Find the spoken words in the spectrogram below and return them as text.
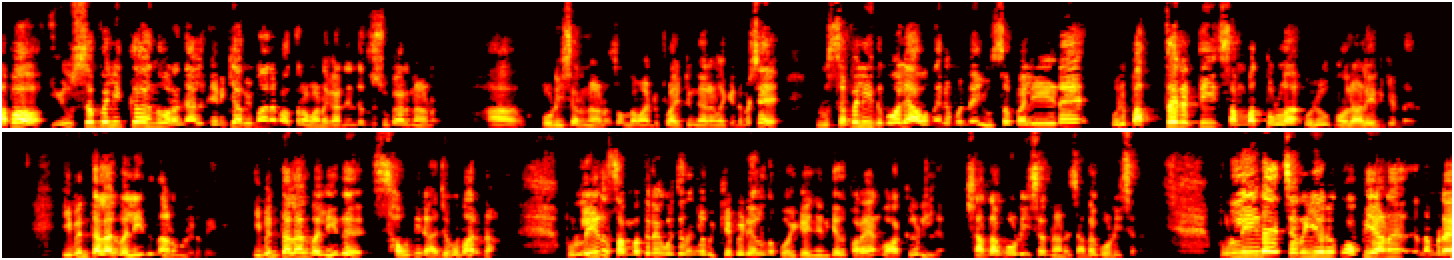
അപ്പോ യൂസഫ് അലിക്ക എന്ന് പറഞ്ഞാൽ എനിക്ക് അഭിമാനപാത്രമാണ്. കാരണം എന്റെ തൃശ്ശൂക്കാരനാണ് ആ കോടീശ്വരനാണ്. സ്വന്തമായിട്ട് ഫ്ലൈറ്റും കാര്യങ്ങളൊക്കെ ഉണ്ട്. പക്ഷേ യൂസഫ് അലി ഇതുപോലെ ആവുന്നതിന് മുന്നേ യൂസഫ് അലിയുടെ ഒരു പത്തിരട്ടി സമ്പത്തുള്ള ഒരു മുതലാളി എനിക്കുണ്ടായിരുന്നു. ഇബിൻ തലാൽ വലീദ് എന്നാണ് പുള്ളിയുടെ പേര്. ഇബിൻ തലാൽ വലീദ് സൗദി രാജകുമാരനാണ്. പുള്ളിയുടെ സമ്പത്തിനെ കുറിച്ച് നിങ്ങൾ വിക്കിപീഡിയയിൽ ഒന്ന് പോയി കഴിഞ്ഞാൽ എനിക്കത് പറയാൻ വാക്കുകളില്ല. ശതകോടീശ്വരനാണ് ശതകോടീശ്വരൻ. പുള്ളിയുടെ ചെറിയൊരു കോപ്പിയാണ് നമ്മുടെ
